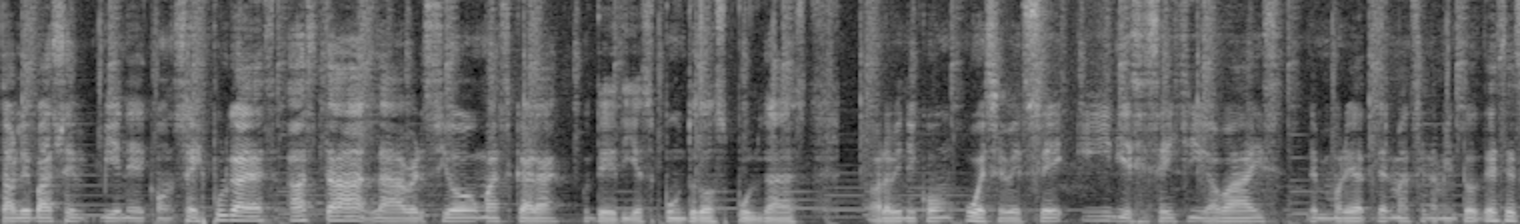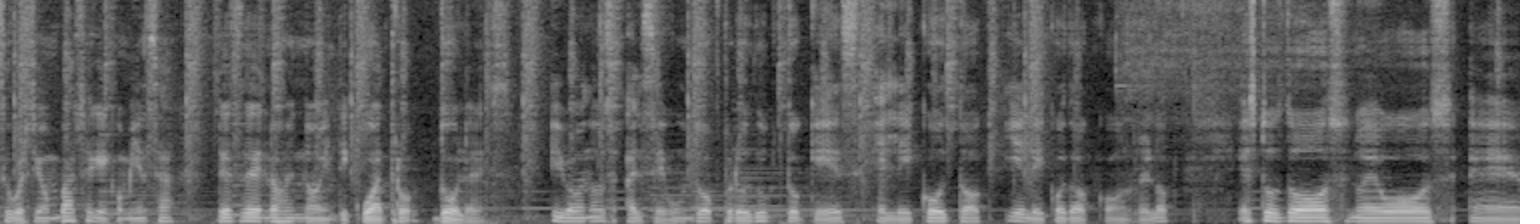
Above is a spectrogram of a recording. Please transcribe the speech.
tablet base viene con 6 pulgadas hasta la versión más cara de 10.2 pulgadas. Ahora viene con USB-C y 16 GB de memoria de almacenamiento desde su versión base que comienza desde los 94 dólares. Y vámonos al segundo producto que es el Echo Dot y el Echo Dot con reloj. Estos dos nuevos eh,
